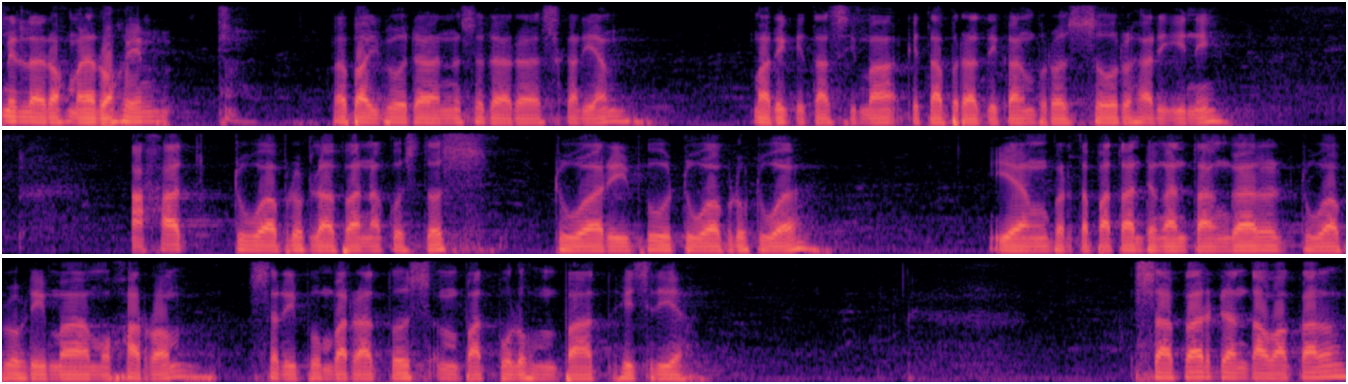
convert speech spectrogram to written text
Bismillahirrahmanirrahim. Bapak Ibu dan Saudara sekalian Mari kita simak, kita perhatikan brosur hari ini. Ahad 28 Agustus 2022 Yang bertepatan dengan tanggal 25 Muharram 1444 Hijriah. Sabar dan tawakal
